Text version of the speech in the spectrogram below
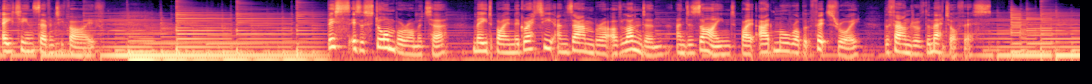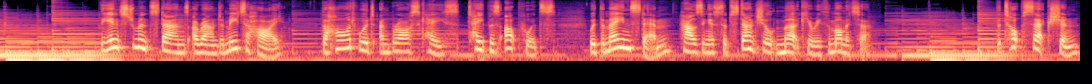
1875. This is a storm barometer made by Negretti and Zambra of London and designed by Admiral Robert Fitzroy, the founder of the Met Office. The instrument stands around a metre high. The hardwood and brass case tapers upwards, with the main stem housing a substantial mercury thermometer. The top section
